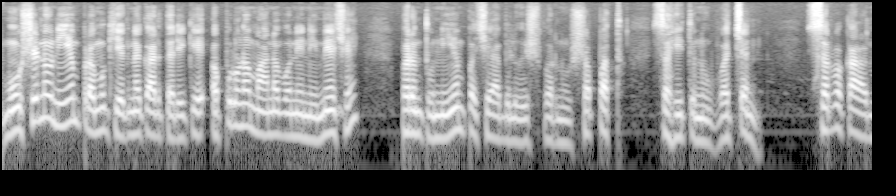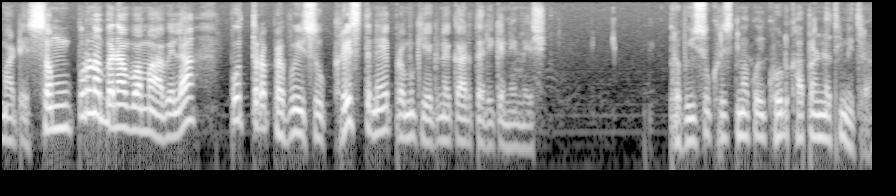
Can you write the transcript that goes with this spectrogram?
મોશેનો નિયમ પ્રમુખ યજ્ઞકાર તરીકે અપૂર્ણ માનવોને નિમે છે, પરંતુ નિયમ પછી આવેલું ઈશ્વરનું શપથ સહિતનું વચન સર્વકાળ માટે સંપૂર્ણ બનાવવામાં આવેલા પુત્ર પ્રભુ ઈસુ ખ્રિસ્તને પ્રમુખ યજ્ઞકાર તરીકે નિમે છે. પ્રભુ ઈસુ ખ્રિસ્તમાં કોઈ ખોડ ખાપણ નથી મિત્ર.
